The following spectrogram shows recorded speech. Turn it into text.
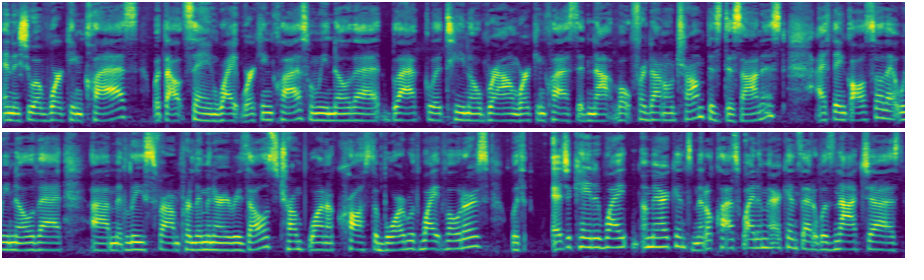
an issue of working class without saying white working class, when we know that black, Latino, brown working class did not vote for Donald Trump, is dishonest. I think also that we know that, um, at least from preliminary results, Trump won across the board with white voters, with educated white Americans, middle class white Americans, that it was not just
